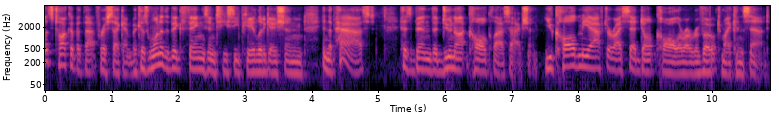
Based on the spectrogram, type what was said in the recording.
let's talk about that for a second because one of the big things in TCPA litigation in the past has been the do not call class action. You called me after I said don't call or I revoked my consent.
